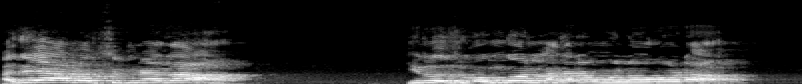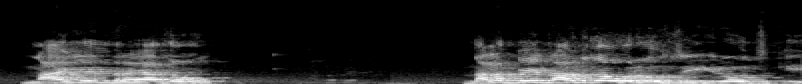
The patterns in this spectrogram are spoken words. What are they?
అదే ఆలోచన మీద ఈరోజు ఒంగోలు నగరంలో కూడా నాగేంద్ర యాదవ్ నలభై నాలుగవ రోజు ఈ రోజుకి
